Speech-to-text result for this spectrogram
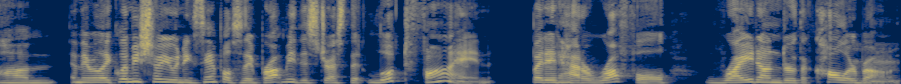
Um, and they were like, let me show you an example. So they brought me this dress that looked fine, but it had a ruffle right under the collarbone, mm-hmm.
